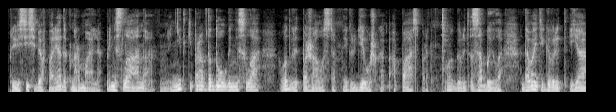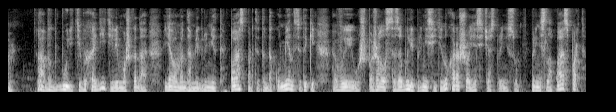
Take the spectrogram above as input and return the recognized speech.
привести себя в порядок нормально. Принесла она нитки, правда, долго несла. Вот, говорит, пожалуйста. Я говорю, девушка, а паспорт? Ой, говорит, забыла. Давайте, говорит, я а вы будете выходить или может когда я вам отдам, я говорю, нет, паспорт, это документ, все-таки вы уж, пожалуйста, забыли, принесите. Ну хорошо, я сейчас принесу. Принесла паспорт,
